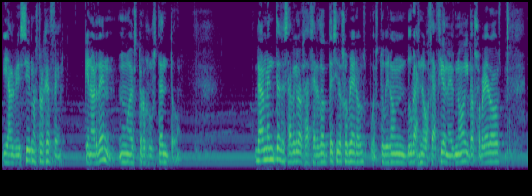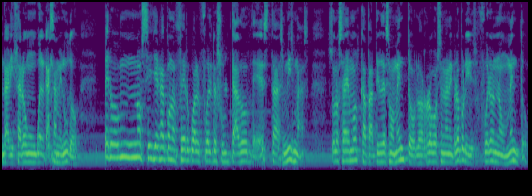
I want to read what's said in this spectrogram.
y al visir, nuestro jefe. que nos den nuestro sustento. Realmente se sabe que los sacerdotes y los obreros pues tuvieron duras negociaciones, ¿no? Y los obreros realizaron huelgas a menudo, pero no se llega a conocer cuál fue el resultado de estas mismas. Solo sabemos que a partir de ese momento los robos en la necrópolis fueron en aumento.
